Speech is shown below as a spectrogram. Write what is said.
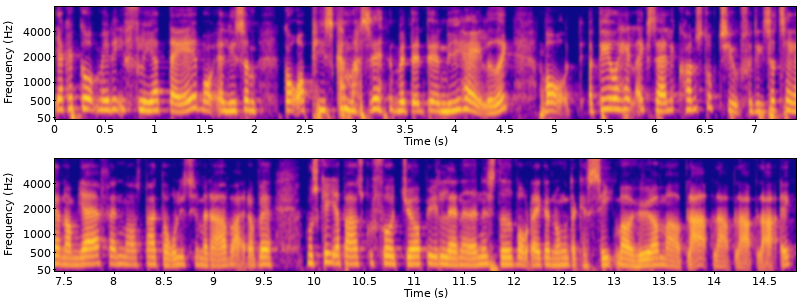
Jeg kan gå med det i flere dage, hvor jeg ligesom går og pisker mig selv med den der nihalet. Ikke? Hvor, og det er jo heller ikke særlig konstruktivt, fordi så tænker jeg, om jeg er fandme også bare dårlig til mit arbejde. Og hvad, måske jeg bare skulle få et job et eller andet andet sted, hvor der ikke er nogen, der kan se mig og høre mig og bla bla bla bla. Ikke?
